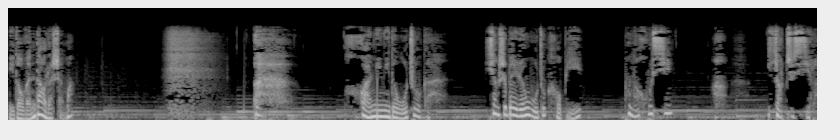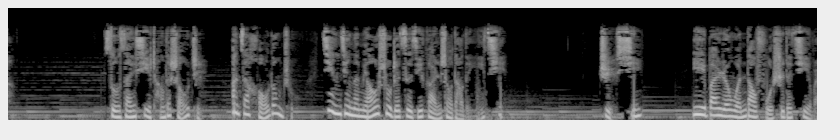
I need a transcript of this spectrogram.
你都闻到了什么？滑腻腻的无助感，像是被人捂住口鼻，不能呼吸。啊！要窒息了。苏三细长的手指按在喉咙处，静静的描述着自己感受到的一切。窒息，一般人闻到腐尸的气味，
